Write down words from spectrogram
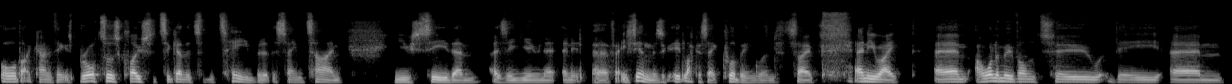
all that kind of thing. It's brought us closer together to the team, but at the same time, you see them as a unit, and it's perfect. You see them as like I say, Club England. So anyway, um, I want to move on to the um,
